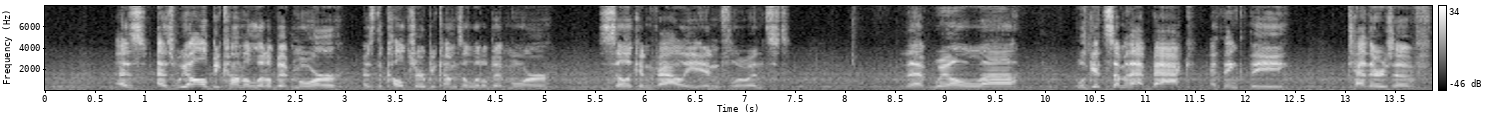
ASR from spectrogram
as as we all become a little bit more, as the culture becomes a little bit more Silicon Valley influenced, that we'll uh, we'll get some of that back. I think the tethers of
